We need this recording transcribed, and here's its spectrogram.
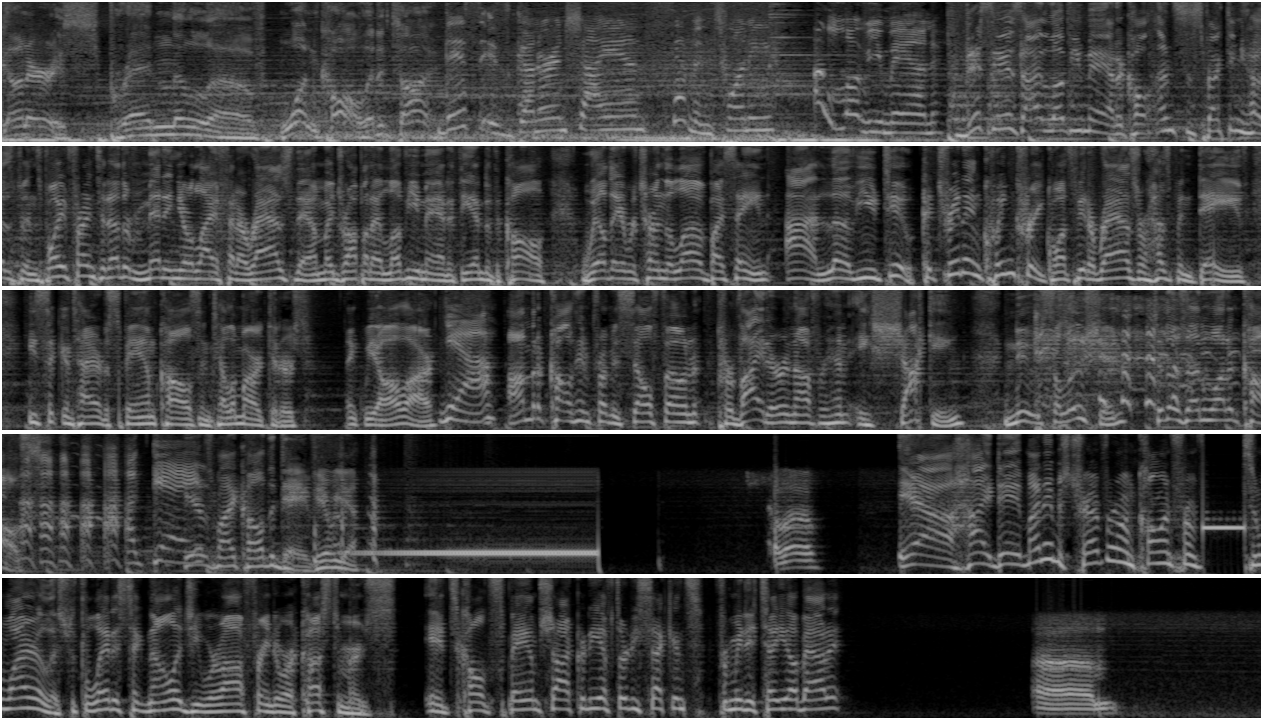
Gunner is spreading the love, one call at a time. This is Gunner and Cheyenne 720. I love you, man. This is I Love You Man. I call unsuspecting husbands, boyfriends, and other men in your life and harass them. I drop an I Love You Man at the end of the call. Will they return the love by saying, I love you too? Katrina in Queen Creek wants me to razz her husband, Dave. He's sick and tired of spam calls and telemarketers. I think we all are. Yeah. I'm going to call him from his cell phone provider and offer him a shocking new solution to those unwanted calls. Okay. Here's my call to Dave. Here we go. Hello. Yeah. Hi, Dave. My name is Trevor. I'm calling from and Wireless with the latest technology we're offering to our customers. It's called Spam Shocker. Do you have 30 seconds for me to tell you about it? Um,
